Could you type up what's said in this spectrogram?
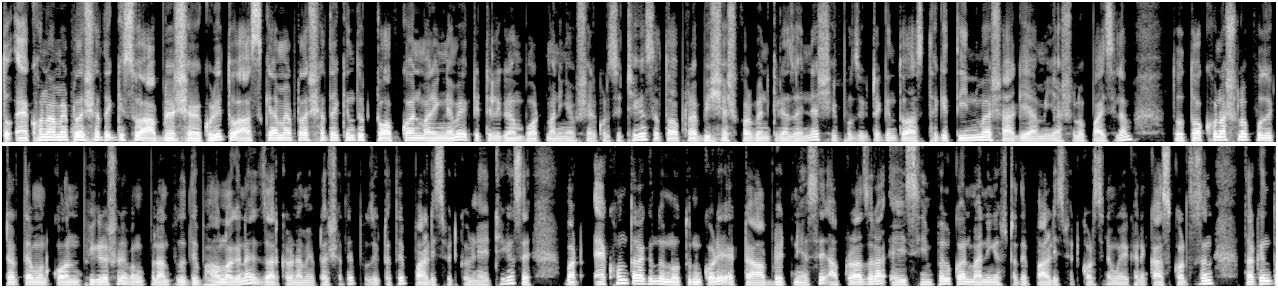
তো এখন আমি আপনাদের সাথে কিছু আপডেট শেয়ার করি। তো আজকে আমি আপনাদের সাথে কিন্তু টপ কয়েন মাইনিং নামে একটি Telegram bot mining app share করছি, ঠিক আছে? তো আপনারা বিশ্বাস করবেন কিনা জানি না, সেই প্রজেক্টটা কিন্তু আজ থেকে তিন মাস আগে আমি আসলে পাইছিলাম। তো তখন আসলে প্রজেক্টটার তেমন কনফিগারেশন এবং প্ল্যান পদ্ধতি ভালো লাগে না যার কারণে আমি আপনার সাথে প্রজেক্টটাতে পার্টিসিপেট করি নাই, ঠিক আছে? বাট এখন তারা কিন্তু নতুন করে একটা আপডেট নিয়েছে আপনারা যারা এই সিম্পল কয়েন মাইনিং অ্যাপসটাতে পার্টিসিপেট করছেন এবং এখানে কাজ করতেছেন তারা কিন্তু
